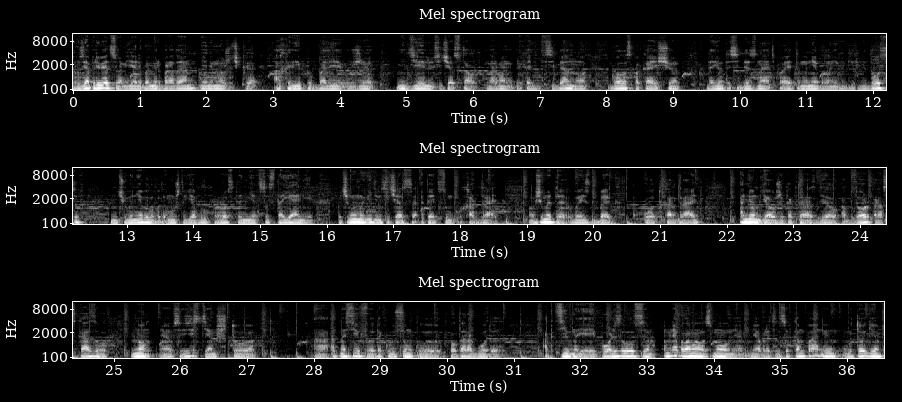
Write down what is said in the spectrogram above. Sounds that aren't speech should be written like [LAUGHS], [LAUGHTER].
Друзья, привет, с вами я, Любомир Борода. Я немножечко охрип, болею уже неделю, сейчас стал нормально приходить в себя, но голос пока еще дает о себе знать, поэтому не было никаких видосов, ничего не было, потому что я был просто не в состоянии. Почему мы видим сейчас опять сумку Hard Ride? В общем, это Wasteback от Hard Ride. О нем я уже как-то раз делал обзор, рассказывал, но э, в связи с тем, что относив такую сумку полтора года, активно я ей пользовался. У меня поломалась молния, я обратился в компанию. В итоге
